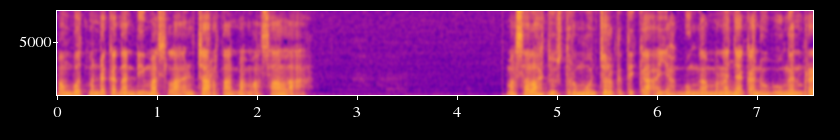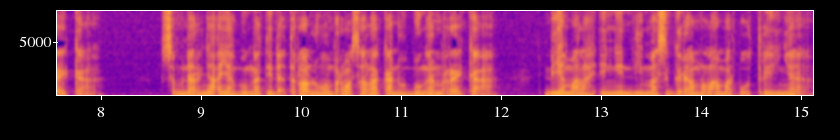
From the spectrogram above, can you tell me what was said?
membuat pendekatan Dimas lancar tanpa masalah. Masalah justru muncul ketika ayah Bunga menanyakan hubungan mereka. Sebenarnya ayah Bunga tidak terlalu mempermasalahkan hubungan mereka. Dia malah ingin Dimas segera melamar putrinya.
